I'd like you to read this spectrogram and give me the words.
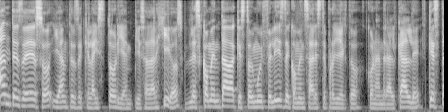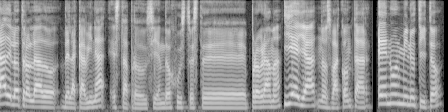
Antes de eso y antes de que la historia empiece a dar giros, les comentaba que estoy muy feliz de comenzar este proyecto con Andrea Alcalde, que está del otro lado de la cabina, está produciendo justo este programa y ella nos va a contar en un minutito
